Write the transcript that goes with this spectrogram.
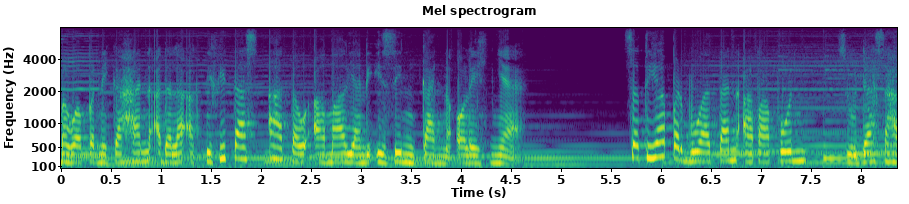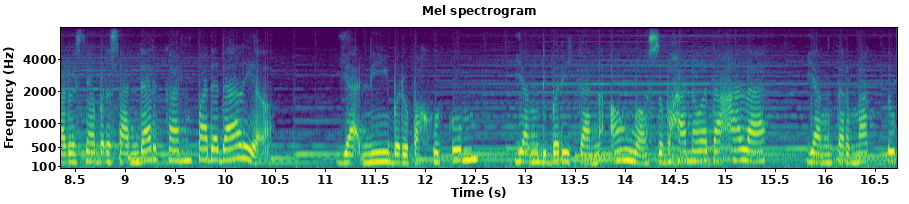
bahwa pernikahan adalah aktivitas atau amal yang diizinkan olehnya. Setiap perbuatan apa pun sudah seharusnya bersandarkan pada dalil, yakni berupa hukum yang diberikan Allah Subhanahu wa Ta'ala yang termaktub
